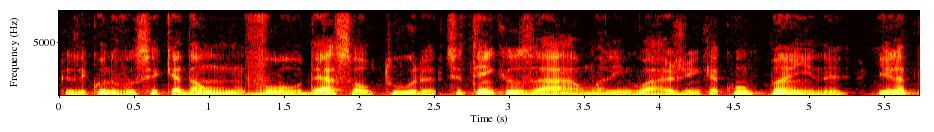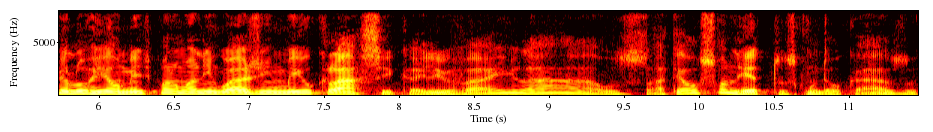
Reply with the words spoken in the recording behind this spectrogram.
Quer dizer, quando você quer dar um voo dessa altura, você tem que usar uma linguagem que acompanhe, né? E ele apelou realmente para uma linguagem meio clássica. Ele vai lá aos, até aos sonetos, quando é o caso,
